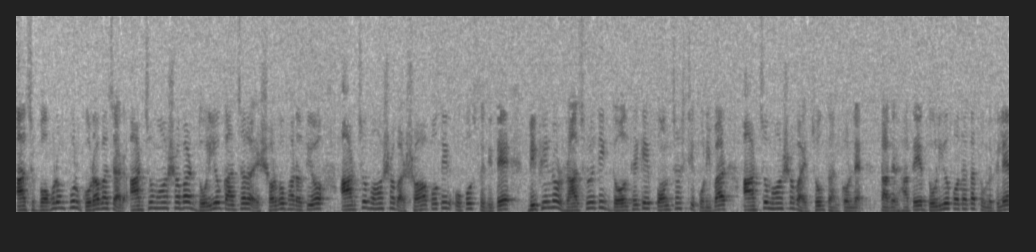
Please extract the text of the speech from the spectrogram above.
আজ বহরমপুর গোড়াবাজার আর্য মহাসভার দলীয় কার্যালয়ে সর্বভারতীয় আর্য মহাসভার সভাপতির উপস্থিতিতে বিভিন্ন রাজনৈতিক দল থেকে পঞ্চাশটি পরিবার আর্য মহাসভায় যোগদান করলেন। তাদের হাতে দলীয় পতাকা তুলে দিলেন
